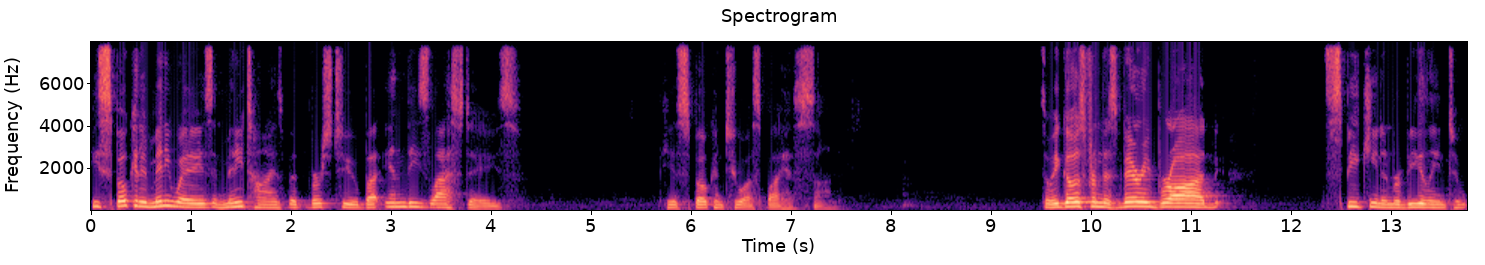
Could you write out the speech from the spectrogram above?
He's spoken in many ways and many times, but verse 2, but in these last days, he has spoken to us by his Son. So he goes from this very broad speaking and revealing to,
